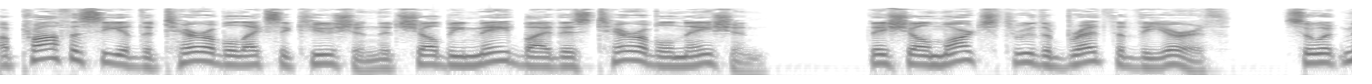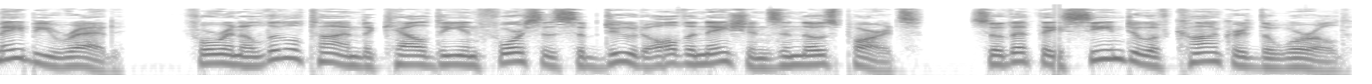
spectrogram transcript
A prophecy of the terrible execution that shall be made by this terrible nation. They shall march through the breadth of the earth, so it may be read, for in a little time the Chaldean forces subdued all the nations in those parts, so that they seem to have conquered the world,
